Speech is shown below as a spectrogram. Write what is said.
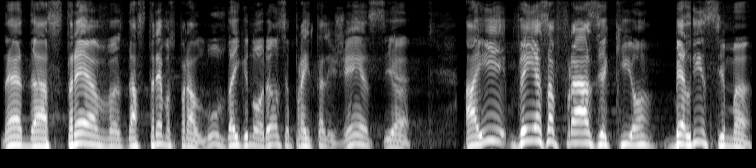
né, das trevas, das trevas para a luz, da ignorância para a inteligência. Aí vem essa frase aqui, ó, belíssima.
